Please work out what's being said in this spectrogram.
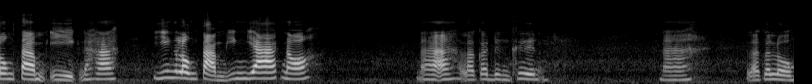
ลงต่ำอีกนะคะ ยิ่งลงต่ำยิ่งยากเนาะนะคะแล้วก็ดึงขึ้นนะแล้วก็ลง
